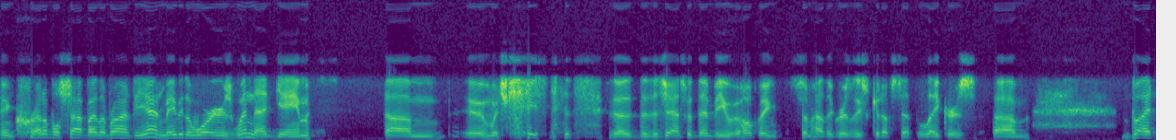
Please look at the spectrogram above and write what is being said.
incredible shot by LeBron at the end, maybe the Warriors win that game. Um, in which case, the, the, the Jazz would then be hoping somehow the Grizzlies could upset the Lakers. Um, but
